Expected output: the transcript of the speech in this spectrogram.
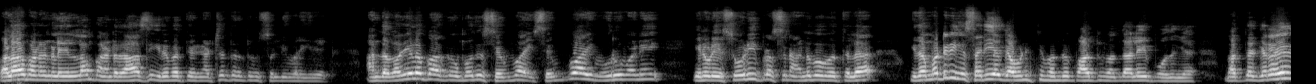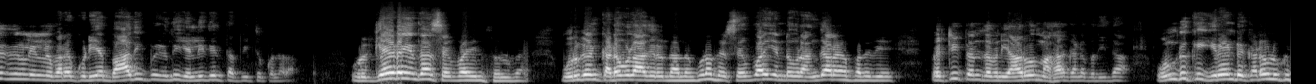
பலாபலன்களை எல்லாம் பன்னெண்டு ராசி இருபத்தேழு நட்சத்திரத்துக்கு சொல்லி வருகிறேன். அந்த வகையில் பார்க்கும்போது செவ்வாய் செவ்வாய் ஒருவனே என்னுடைய சோடி பிரசன அனுபவத்தில் இதை மட்டும் நீங்கள் சரியாக கவனித்து வந்து பார்த்து வந்தாலே போதுங்க. மற்ற கிரகங்களில் வரக்கூடிய பாதிப்பிலிருந்து எளிதில் தப்பித்துக் கொள்ளலாம். ஒரு கேடயம் தான் செவ்வாயின்னு சொல்வேன். முருகன் கடவுளாக இருந்தாலும் கூட அந்த செவ்வாய் என்ற ஒரு அங்காரக பதவியை பெற்றி தந்தவன் யாரோ மகா கணபதி தான். ஒன்றுக்கு இரண்டு கடவுளுக்கு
